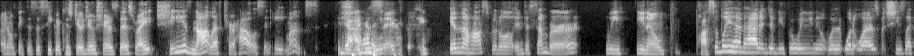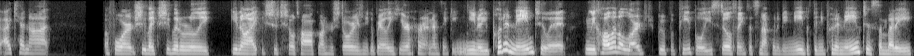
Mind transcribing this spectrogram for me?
I don't think this is a secret because JoJo shares this right she has not left her house in eight months 'cause yeah, she I was sick either, in the hospital in December. We, you know, possibly have had it did before we knew what, what it was, but she's like, I cannot afford. She like she literally, you know, I she, she'll talk on her stories and you could barely hear her. And I'm thinking, you know, you put a name to it. When you call it a large group of people, you still think that's not going to be me, but then you put a name to somebody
